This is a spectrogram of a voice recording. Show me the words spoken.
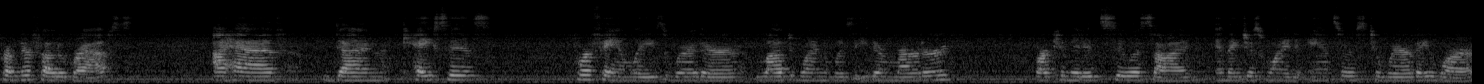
from their photographs. I have done cases for families where their loved one was either murdered or committed suicide and they just wanted answers to where they were.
